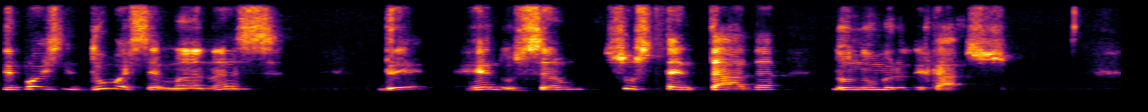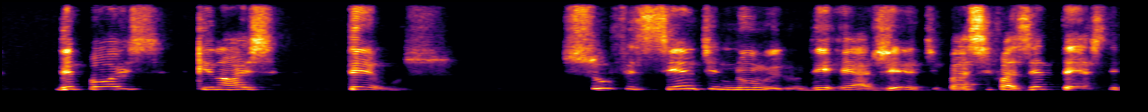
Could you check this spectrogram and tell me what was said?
depois de duas semanas de redução sustentada do número de casos. Depois que nós temos suficiente número de reagente para se fazer teste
